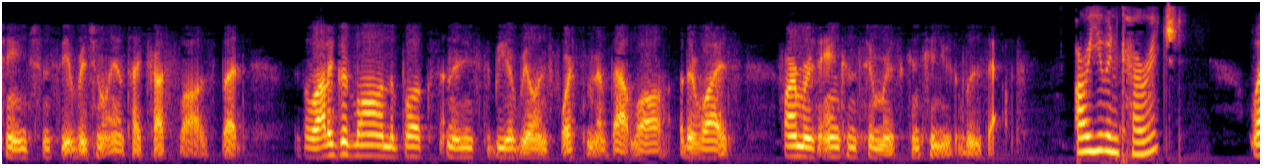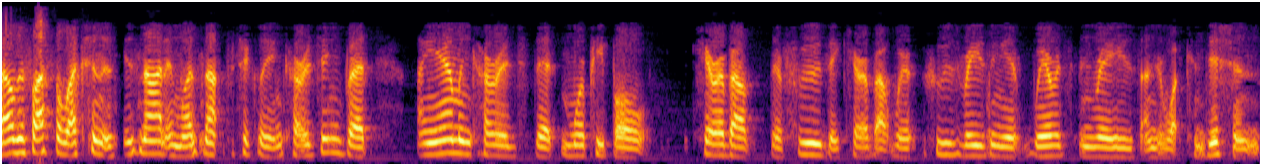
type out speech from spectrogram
changed since the original antitrust laws. But there's a lot of good law in the books, and there needs to be a real enforcement of that law. Otherwise, farmers and consumers continue to lose out. Are you encouraged? Well, this last election is, is not and was not particularly encouraging, but I am encouraged that more people care about their food, they care about where who's raising it, where it's been raised, under what conditions.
